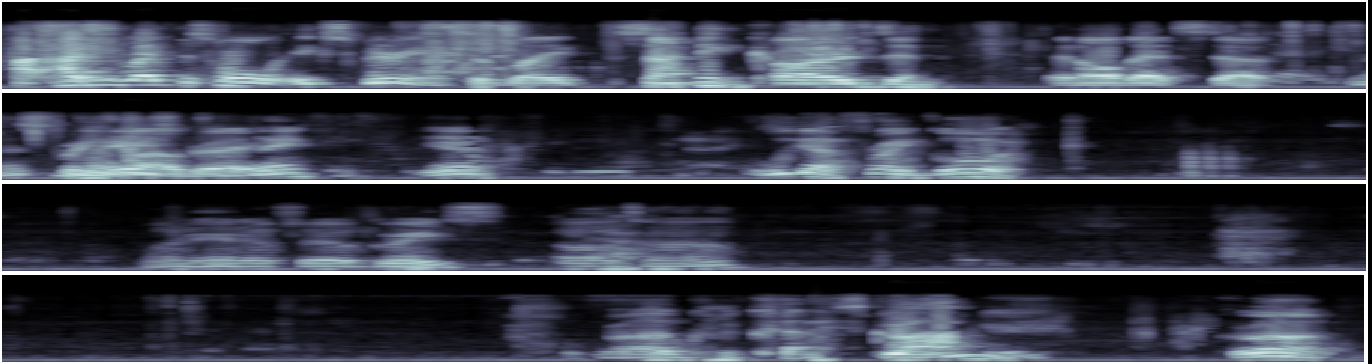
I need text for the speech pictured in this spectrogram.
How, how do you like this whole experience of like signing cards and and all that stuff? That's Pretty amazing. wild, right? Thank you. Yeah. We got Frank Gore. One of the NFL greats all time. Rob Gronkowski. Gronk. Gronk.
